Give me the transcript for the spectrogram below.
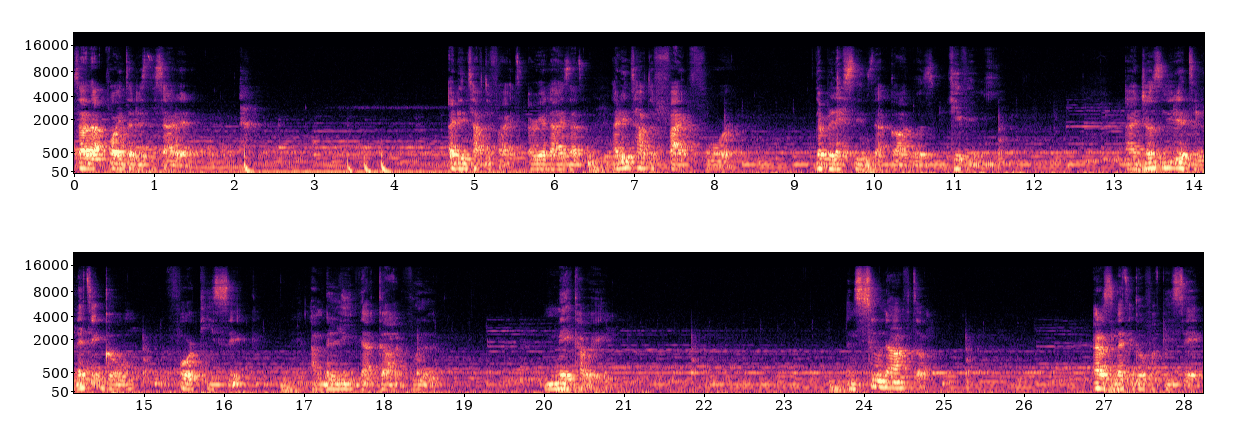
So at that point, I just decided I didn't have to fight. I realized that I didn't have to fight for the blessings that God was giving me. I just needed to let it go for peace sake and believe that God will make a way. And soon after, I just let it go for peace sake.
